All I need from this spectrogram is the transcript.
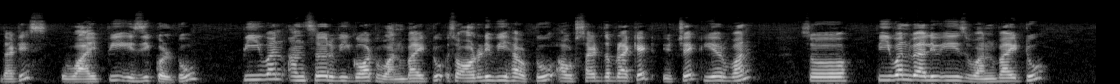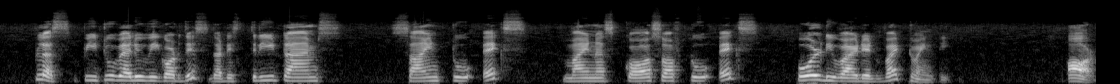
that is yp is equal to p1 answer we got 1 by 2 so already we have 2 outside the bracket. You check here 1 so p1 value is 1 by 2 plus p2 value we got this. That is 3 times sine 2x minus cos of 2x whole divided by 20 or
